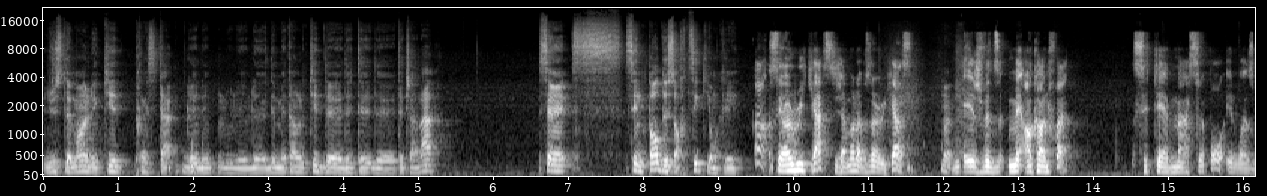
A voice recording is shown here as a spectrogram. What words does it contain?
justement le kid principal, le, le, le- le- de mettant le kid de, de, de, de T'Challa. C'est un- c'est une porte de sortie qu'ils ont créée. Ah, c'est un recast si jamais on a besoin d'un recast. Ouais. Mais je veux dire, mais encore une fois, c'était masterful. It was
